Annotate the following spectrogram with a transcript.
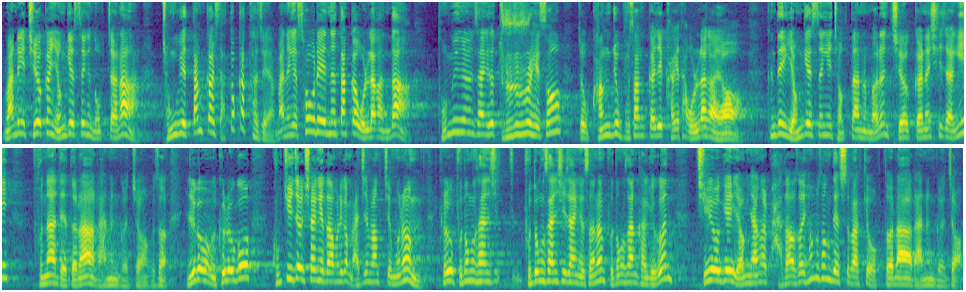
만약에 지역 간의 연계성이 높잖아. 전국의 땅값이 다 똑같아져요. 만약에 서울에 있는 땅값 올라간다. 도민현상에서 두루루루 해서 저 광주, 부산까지 가게 다 올라가요. 근데 연계성이 적다는 말은 지역 간의 시장이 분화되더라라는 거죠. 그래서 읽어보면 그리고 국지적 시장이다 보니까 마지막 질문은 결국 부동산 시, 부동산 시장에서는 부동산 가격은 지역의 영향을 받아서 형성될 수밖에 없더라라는 거죠.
